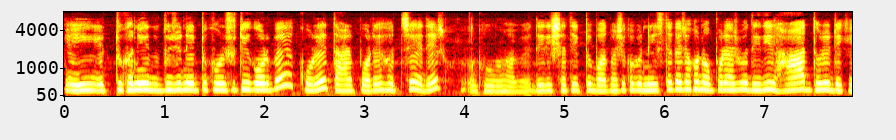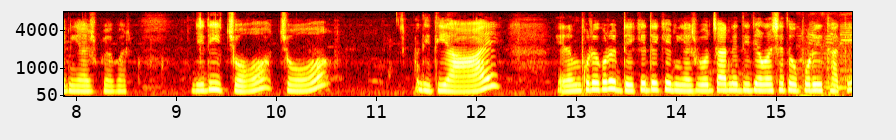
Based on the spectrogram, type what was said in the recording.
এই একটুখানি দুজনে একটু খুনসুটি করবে, করে তারপরে হচ্ছে এদের ঘুম হবে। দিদির সাথে একটু বদমাশি করবে। নিচ থেকে যখন ওপরে আসব, দিদির হাত ধরে ডেকে নিয়ে আসবে আবার। দিদি, চ চ দিদি আয়। এরম করে করে ডেকে ডেকে নিয়ে আসব। জানে দিদি আমার সাথে ওপরেই থাকে।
